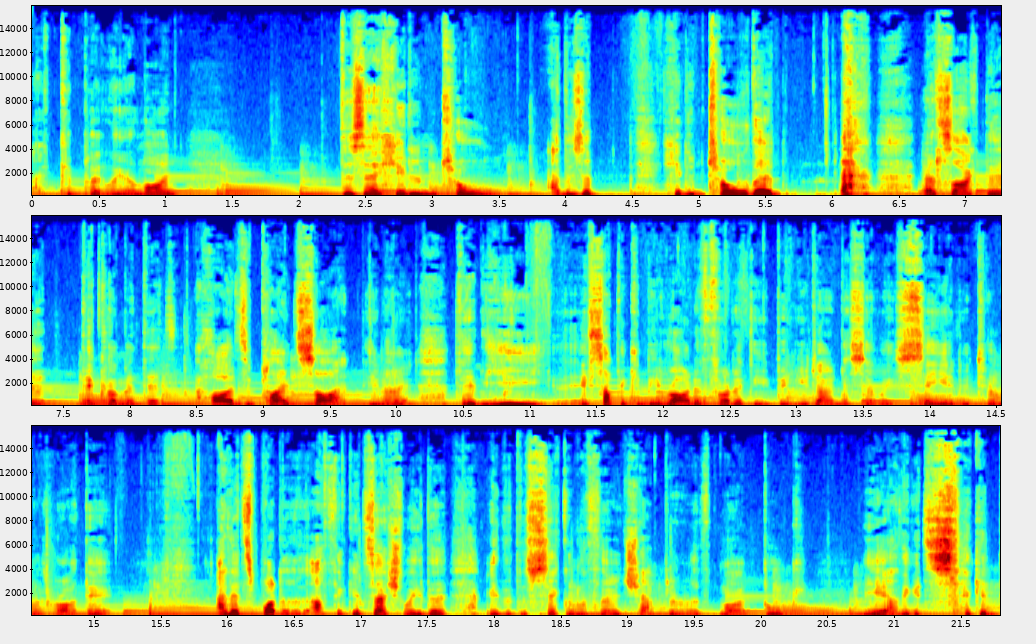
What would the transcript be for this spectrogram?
are uh, completely aligned. There's a hidden tool, and there's a hidden tool that it's like the, the comment that hides in plain sight, you know, that you something can be right in front of you, but you don't necessarily see it until it's right there. And it's one of the, I think it's actually the either the second or third chapter of my book yeah, I think it's second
